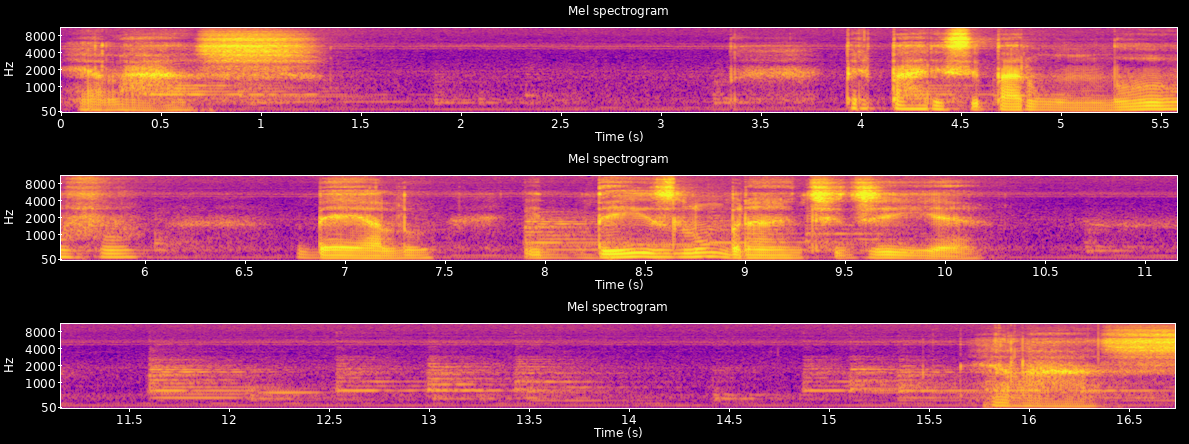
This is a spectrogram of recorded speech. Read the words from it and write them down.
Relaxe. Prepare-se para um novo, belo e deslumbrante dia. Relaxe.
